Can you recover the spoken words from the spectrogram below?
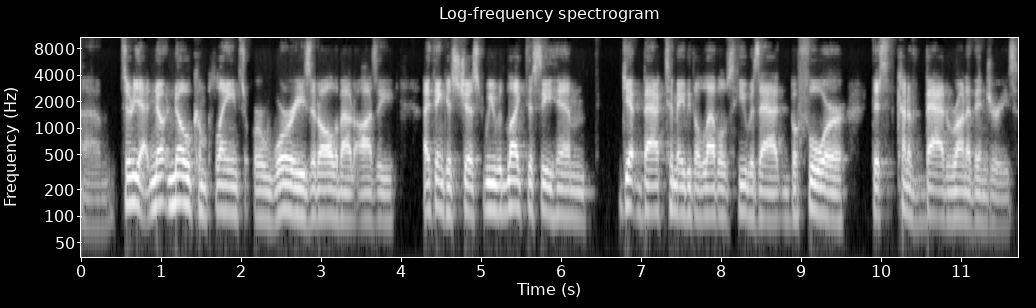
um, so yeah no no complaints or worries at all about Ozzie. I think it's just we would like to see him get back to maybe the levels he was at before this kind of bad run of injuries.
